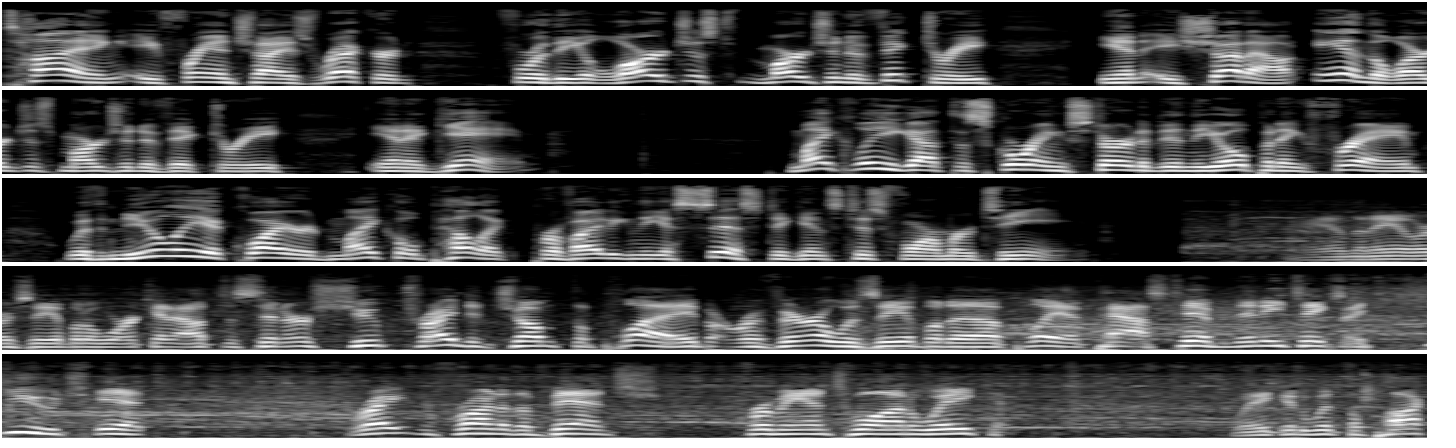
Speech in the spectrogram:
tying a franchise record for the largest margin of victory in a shutout and the largest margin of victory in a game. Mike Lee got the scoring started in the opening frame, with newly acquired Michael Pelech providing the assist against his former team. And the Nailers able to work it out to center. Shoup tried to jump the play, but Rivera was able to play it past him, and then he takes a huge hit right in front of the bench from Antoine Waked. Waked with the puck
